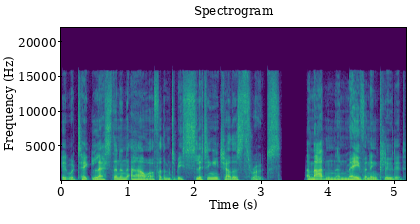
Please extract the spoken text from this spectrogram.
it would take less than an hour for them to be slitting each other's throats, Amadden and Maven included.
